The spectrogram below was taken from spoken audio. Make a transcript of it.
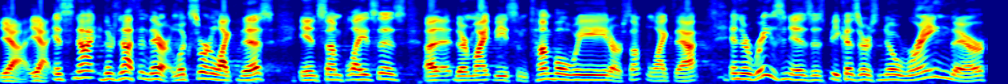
Yeah, yeah. It's not, there's nothing there. It looks sort of like this in some places. Uh, there might be some tumbleweed or something like that. And the reason is, is because there's no rain there,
